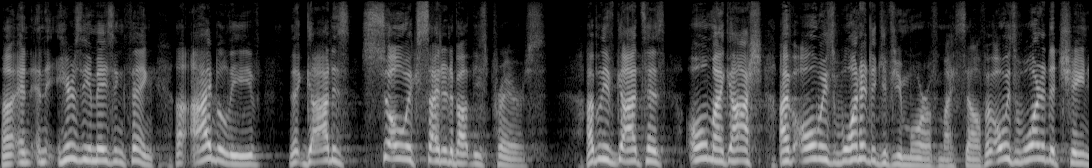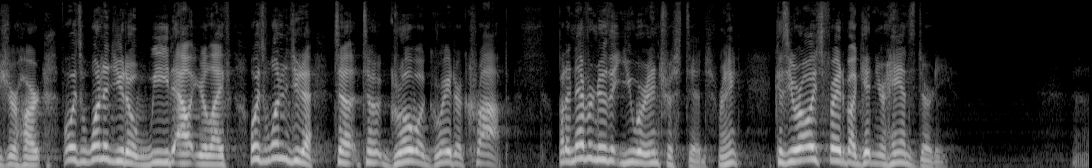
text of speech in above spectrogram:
Uh, and, and here's the amazing thing uh, I believe that God is so excited about these prayers. I believe God says, Oh my gosh, I've always wanted to give you more of myself. I've always wanted to change your heart. I've always wanted you to weed out your life. I've always wanted you to, to, to grow a greater crop. But I never knew that you were interested, right? Because you were always afraid about getting your hands dirty. Uh,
